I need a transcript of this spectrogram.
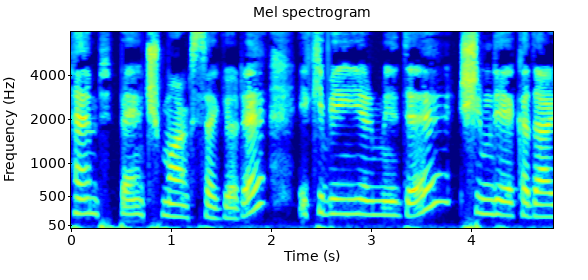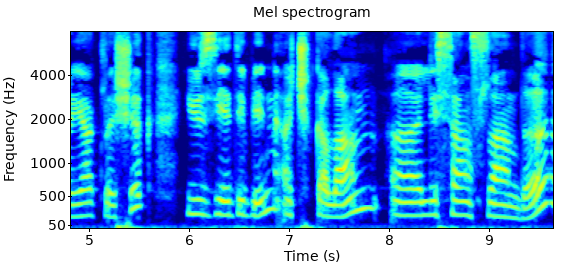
Hemp Benchmarks'a göre 2020'de şimdiye kadar yaklaşık 107 bin açık alan e, lisanslandı.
